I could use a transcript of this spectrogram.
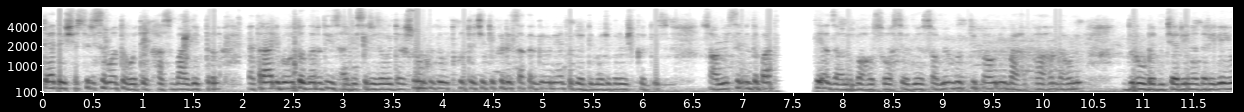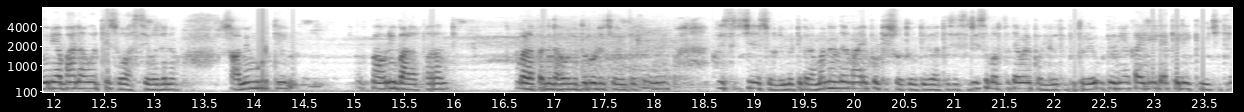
त्या दिवशी श्री समर्थ होते. खास बागेत यात्रा आली. बहुत गर्दी झाली. श्रीजवळ दर्शन उत्कृष्टाची तिकडे साखर घेऊन या. गर्दी माझी प्रवेश करतेस. स्वामी सन्निध पाठ त्या जाणू भाऊ वदन. स्वामी मूर्ती पाहुणे बाळपा धावणे दृढचरीनं धरले येऊन या भानावरती स्वास्य वदन. स्वामी मूर्ती पाहुणे बाळापा बाळापाने धावून दृढचरी तिसरीची सोडली मिठी ब्रह्मानंद मायेपोटी शोध होती तसे श्री समर्थ त्यावेळी पडली होती. पुतळे उठून या काय लिहिल्या केली की विचित्र.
